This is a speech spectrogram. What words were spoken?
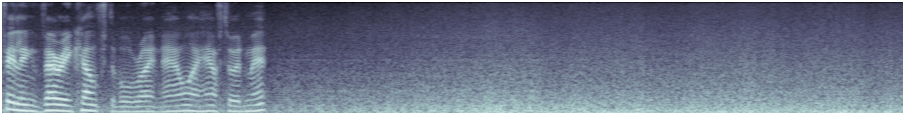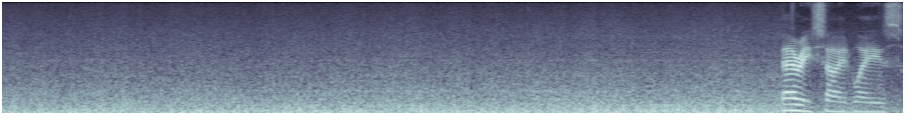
Feeling very comfortable right now, I have to admit. Very sideways.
